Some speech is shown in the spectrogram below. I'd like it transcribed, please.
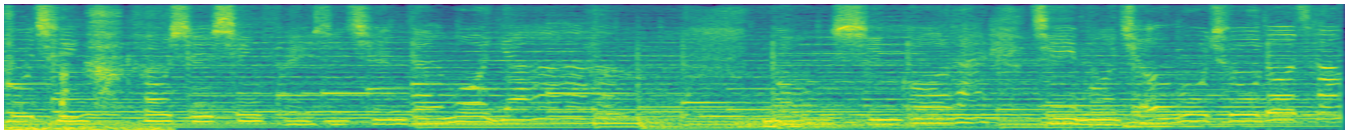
不清口是心非之前的模样。梦醒过来，寂寞就无处躲藏。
